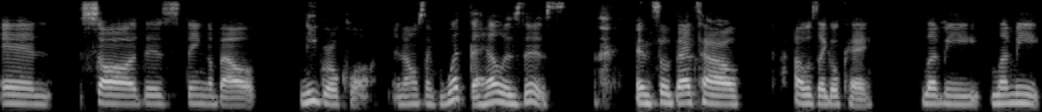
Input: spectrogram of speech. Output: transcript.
and saw this thing about Negro cloth, and I was like, "What the hell is this?" and so that's how I was like, "Okay, let me let me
